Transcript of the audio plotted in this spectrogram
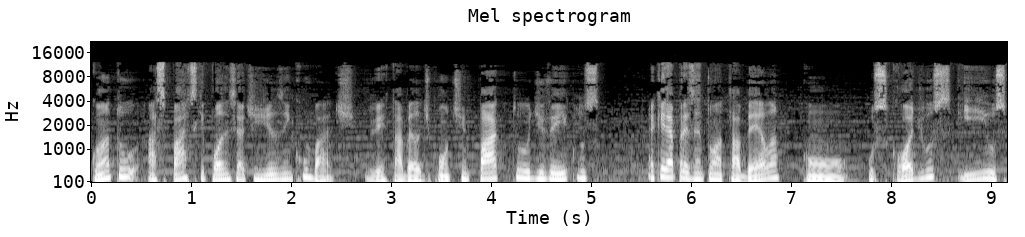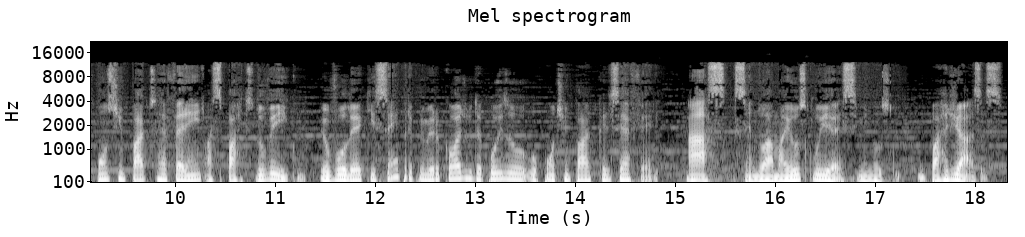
quanto as partes que podem ser atingidas em combate. Ver tabela de pontos de impacto de veículos é que ele apresenta uma tabela com os códigos e os pontos de impacto referentes às partes do veículo. Eu vou ler aqui sempre o primeiro código, depois o, o ponto de impacto que ele se refere. As, sendo A maiúsculo e S minúsculo, um par de asas.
